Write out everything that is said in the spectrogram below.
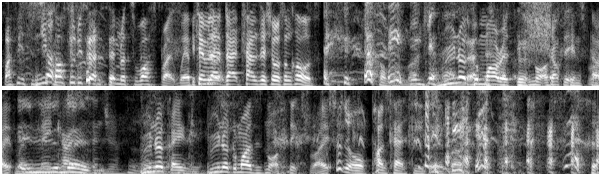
But I think so Newcastle do something similar to us, right? Where You tell me that, that transition wasn't cold? Come on, Bruno Guimaraes is not a Shocking six, stuff, right? man. Main character syndrome. Bruno Bruno Guimaraes is not a six, right? Such an old punk ass DJ, bro.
